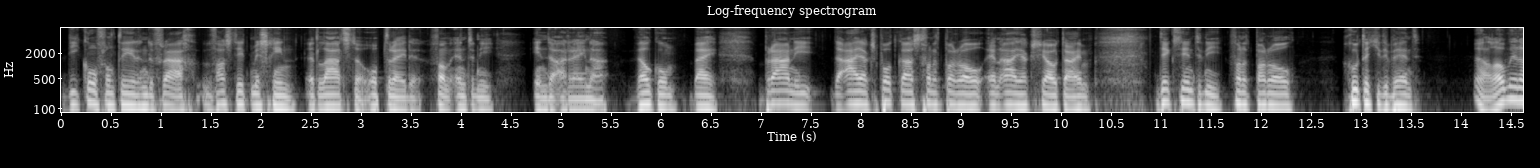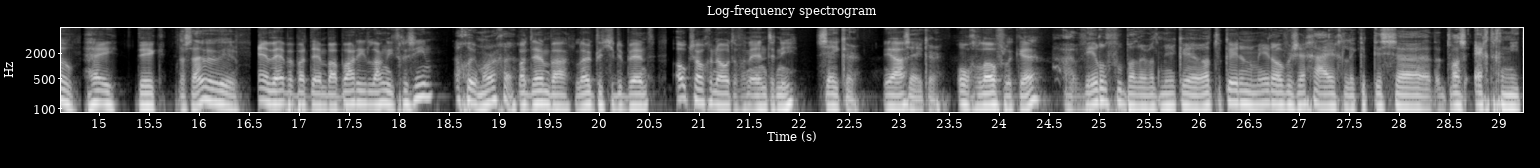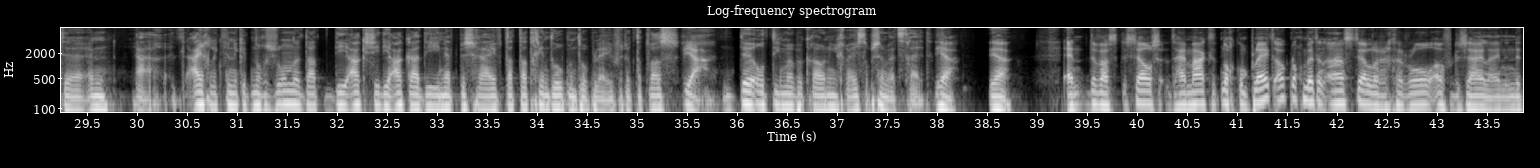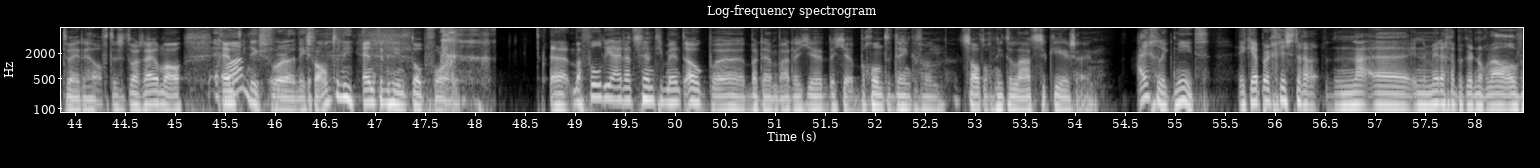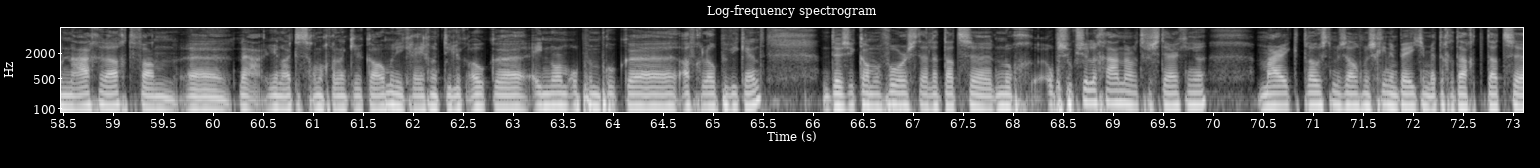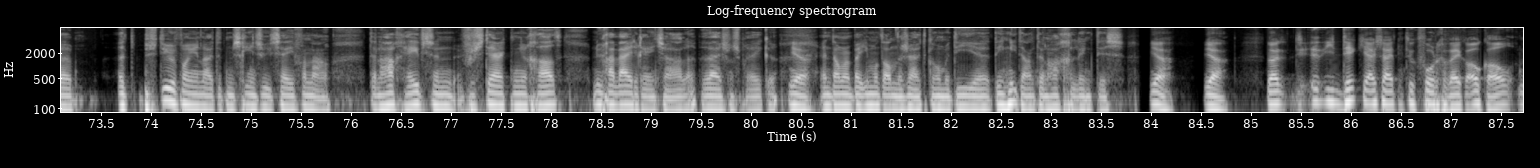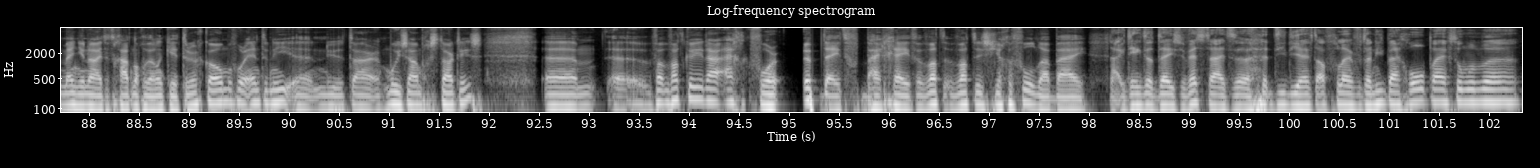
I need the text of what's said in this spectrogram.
Die confronterende vraag. Was dit misschien het laatste optreden van Anthony in de arena? Welkom bij Brani, de Ajax-podcast van het Parool en Ajax Showtime. Dick Sintony van het Parool. Goed dat je er bent. Ja, hallo Menno. Hey Dick. Daar zijn we weer. En we hebben Bademba Barry lang niet gezien. Goedemorgen. Bademba, leuk dat je er bent. Ook zo genoten van Anthony. Zeker, Ja, zeker. ongelooflijk hè? Ah, wereldvoetballer, wat, meer kun je, wat kun je er nog meer over zeggen eigenlijk? Het, is, eh, het was echt genieten. En ja, het- eigenlijk vind ik het nog zonde dat die actie, die akka die je net beschrijft, dat dat geen doelpunt opleverde. Dat was Ja, de ultieme bekroning geweest op zijn wedstrijd. ja, ja. En er was zelfs, hij maakte het nog compleet, ook nog met een aanstellerige rol over de zijlijn in de tweede helft. Dus het was helemaal Echt En-? Niks voor, eh, niks voor Anthony. Anthony in topvorm. Eh, maar voelde jij dat sentiment ook, eh Bademba? Dat je, dat je begon te denken van, het zal toch niet de laatste keer zijn? Eigenlijk niet. Ik heb er gisteren na- eh, in de middag heb ik er nog wel over nagedacht. Van, eh, nou ja, United zal nog wel een keer komen. Die kregen natuurlijk ook eh, enorm op hun broek afgelopen weekend. Dus ik kan me voorstellen dat ze nog op zoek zullen gaan naar wat versterkingen. Maar ik troost mezelf misschien een beetje met de gedachte dat ze het bestuur van United misschien zoiets heeft van nou, Ten Hag heeft zijn versterkingen gehad. Nu gaan wij er eentje halen, bij wijze van spreken. Ja, En dan maar bij iemand anders uitkomen die, die niet aan Ten Hag gelinkt is. ja, ja. Nou, Dick, jij zei het natuurlijk vorige week ook al. Man United gaat nog wel een keer terugkomen voor Anthony, eh, nu het daar moeizaam gestart is. Ehm, eh, wa- wat kun je daar eigenlijk voor update bij geven? Wat, wat is je gevoel daarbij? Nou, ik denk dat deze wedstrijd die die heeft afgeleverd daar niet bij geholpen heeft om hem...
